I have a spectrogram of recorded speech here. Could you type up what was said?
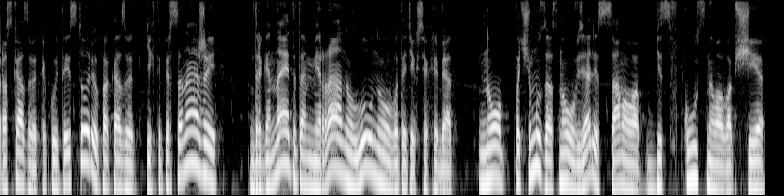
рассказывает какую-то историю, показывает каких-то персонажей, Dragon Knight а, там, Мирану, Луну, вот этих всех ребят. Но почему за основу взяли самого безвкусного вообще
